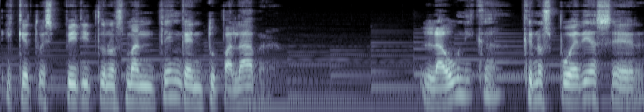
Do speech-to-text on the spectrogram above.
y que tu Espíritu nos mantenga en tu palabra, la única que nos puede hacer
